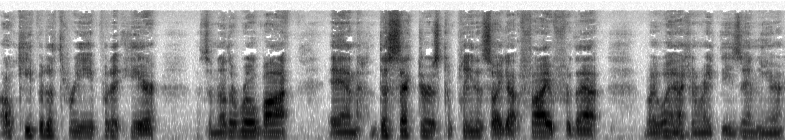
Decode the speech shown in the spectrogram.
I'll keep it a 3. Put it here. That's another robot. And this sector is completed, so I got 5 for that. By the way, I can write these in here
